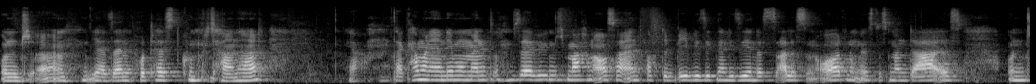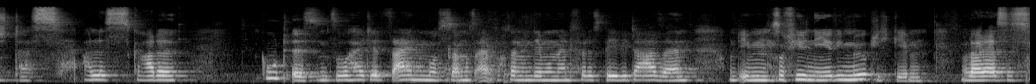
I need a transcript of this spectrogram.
und äh, ja, seinen Protest kundgetan hat. Ja, da kann man ja in dem Moment sehr wenig machen, außer einfach dem Baby signalisieren, dass alles in Ordnung ist, dass man da ist und dass alles gerade gut ist und so halt jetzt sein muss. Man muss einfach dann in dem Moment für das Baby da sein und ihm so viel Nähe wie möglich geben. Und leider ist es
